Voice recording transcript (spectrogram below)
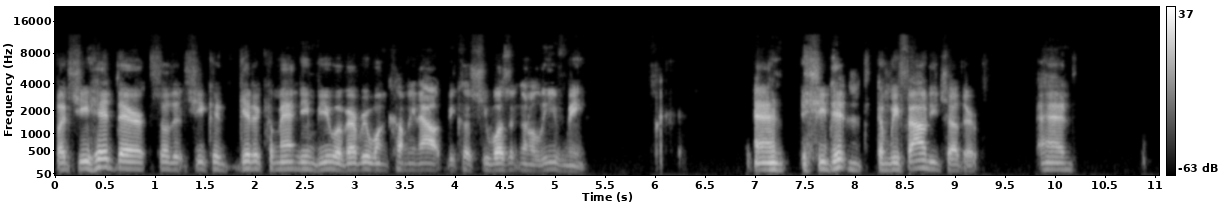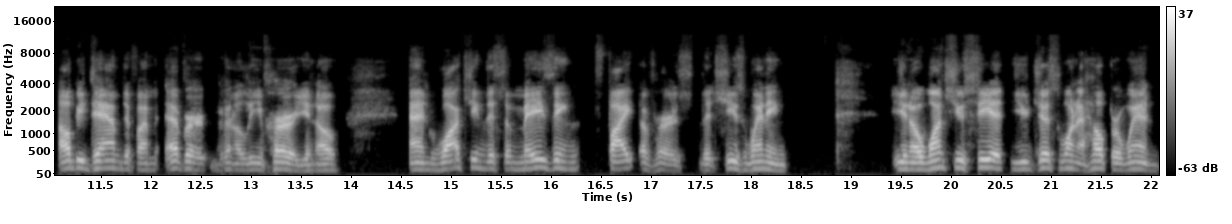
but she hid there so that she could get a commanding view of everyone coming out because she wasn't going to leave me. And she didn't. And we found each other. And I'll be damned if I'm ever going to leave her, you know. And watching this amazing fight of hers that she's winning, you know, once you see it, you just want to help her win.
